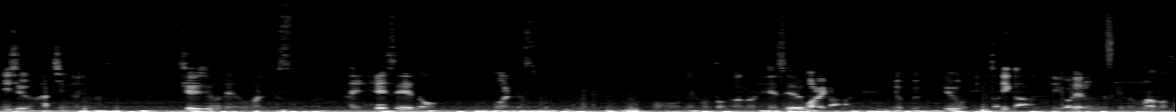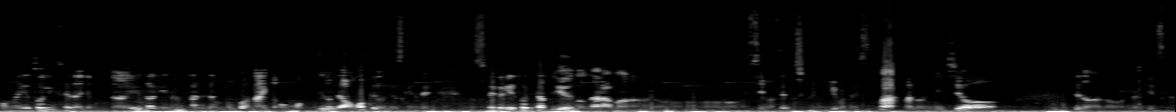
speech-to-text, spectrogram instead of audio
ー、28になります。90年生まれです。はい、平成の生まれです。もうね、ほんと、あの、平成生まれが、ゆとりがって言われるんですけど、まあまあ、そんなゆとり世代でも、ゆとりな感じでも僕はないと思自分では思ってるんですけどね。それがゆとりだというのなら、まあ、あのすいませんとしか言うことです。まあ、あの、日常での、あの、なんていうんですか、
